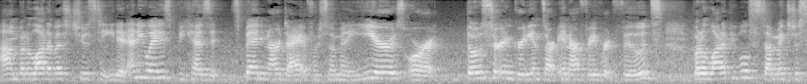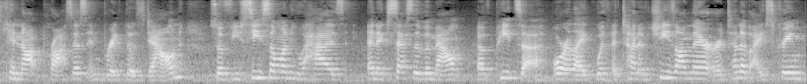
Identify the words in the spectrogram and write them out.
um, but a lot of us choose to eat it anyways because it's been in our diet for so many years or those certain ingredients are in our favorite foods, but a lot of people's stomachs just cannot process and break those down. So if you see someone who has an excessive amount of pizza or like with a ton of cheese on there or a ton of ice cream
